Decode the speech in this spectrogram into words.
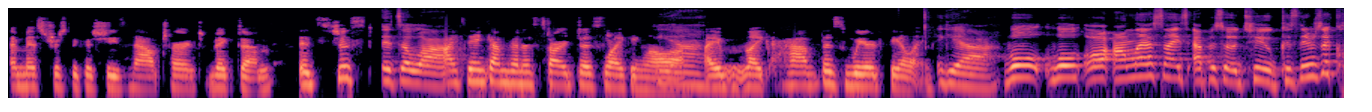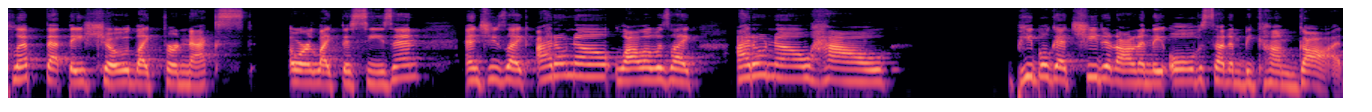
a mistress because she's now turned victim. It's just It's a lot. I think I'm going to start disliking Lala. Yeah. I like have this weird feeling. Yeah. Well, well, uh, on last night's episode too, because there's a clip that they showed like for next or like the season, and she's like, I don't know. Lala was like, I don't know how people get cheated on and they all of a sudden become God.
